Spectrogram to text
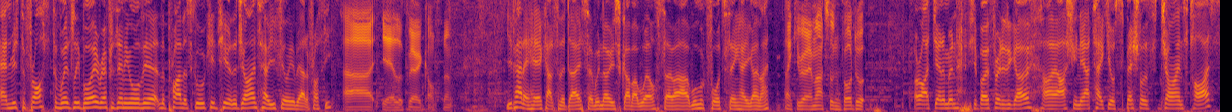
And Mr. Frost, the Wesley boy, representing all the the private school kids here at the Giants. How are you feeling about it, Frosty? Uh, yeah, look very confident. You've had a haircut for the day, so we know you scrub up well. So uh, we'll look forward to seeing how you go, mate. Thank you very much. Looking forward to it. All right, gentlemen, you're both ready to go. I ask you now take your specialist Giants ties.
